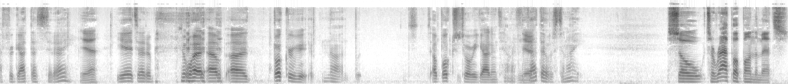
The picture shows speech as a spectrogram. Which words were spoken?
I forgot that's today. Yeah. Yeah, it's at a what a, a book review. No, a bookstore we got in town. I forgot Yeah. that was tonight. So to wrap up on the Mets,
